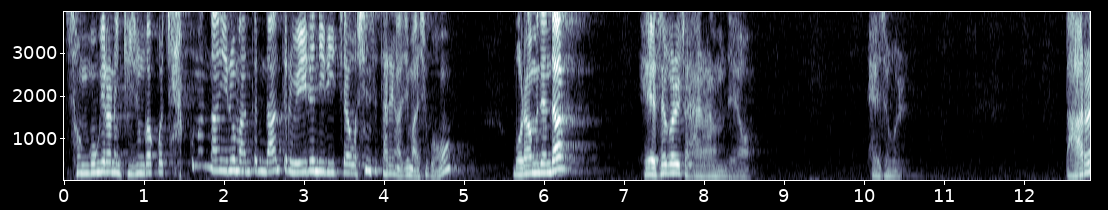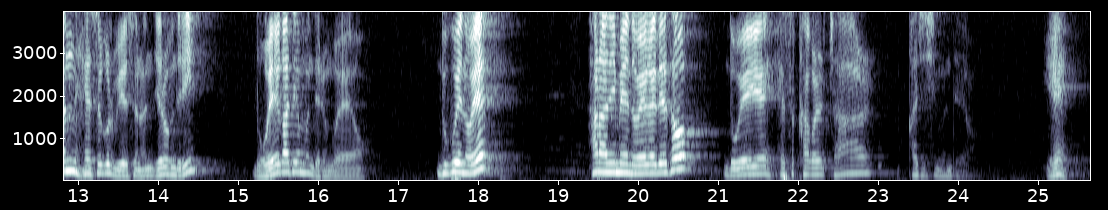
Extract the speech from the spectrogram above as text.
성공이라는 기준 갖고 자꾸만 난 이러면 안 돼. 나한테는 왜 이런 일이 있지 하고 신세 타령하지 마시고 뭘 하면 된다? 해석을 잘하면 돼요. 해석을. 바른 해석을 위해서는 여러분들이 노예가 되면 되는 거예요. 누구의 노예? 하나님의 노예가 돼서 노예의 해석학을 잘 가지시면 돼요. 예.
